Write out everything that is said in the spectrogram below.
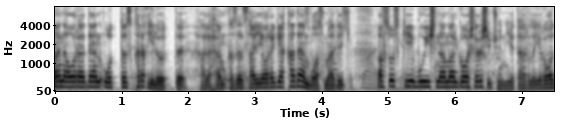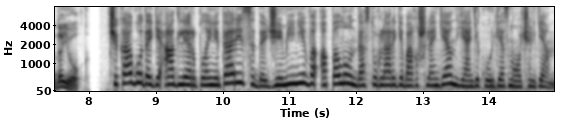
mana oradan 30-40 yil o'tdi. Hali ham qizil sayyoraga qadam bosmadik. Afsuski bu ishni amalga oshirish uchun yetarli iroda yo'q. Chikagodagi adler planetarisida gemini va apollon dasturlariga bag'ishlangan yangi ko'rgazma ochilgan.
